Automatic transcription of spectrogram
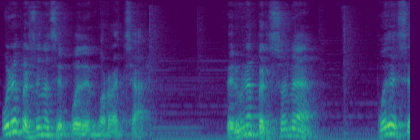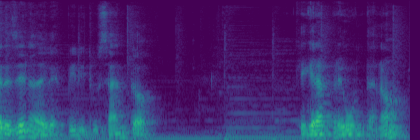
Una persona se puede emborrachar, pero una persona puede ser llena del Espíritu Santo. Qué gran pregunta, ¿no?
